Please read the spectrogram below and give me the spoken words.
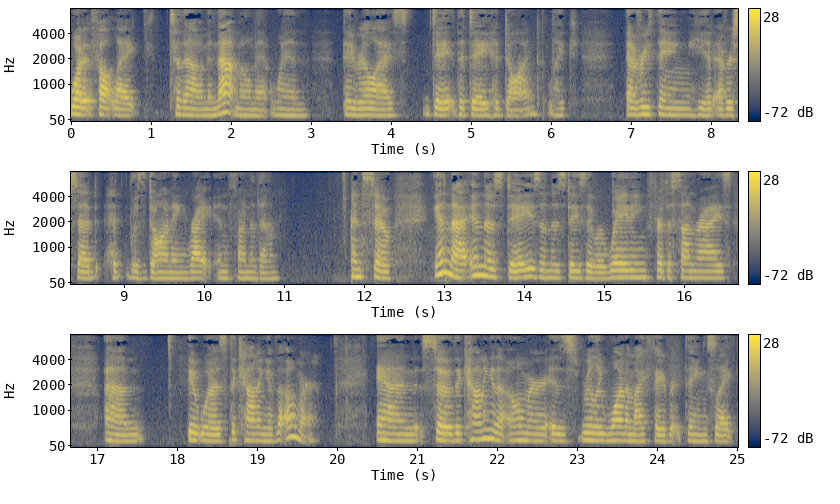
what it felt like to them in that moment when they realized day, the day had dawned. Like, everything he had ever said had, was dawning right in front of them. And so, in that, in those days, in those days they were waiting for the sunrise, um, it was the counting of the Omer. And so, the counting of the Omer is really one of my favorite things. Like,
